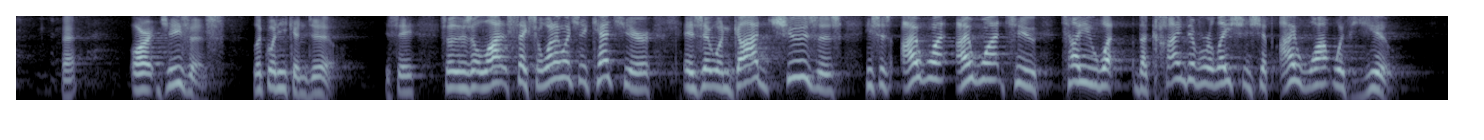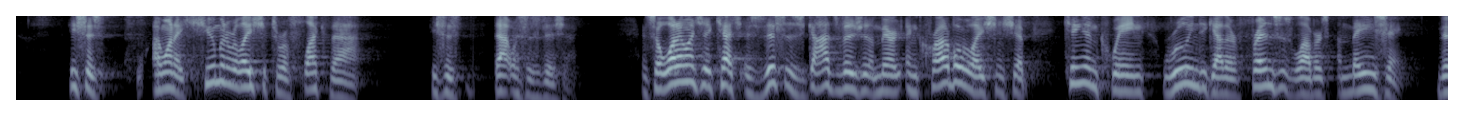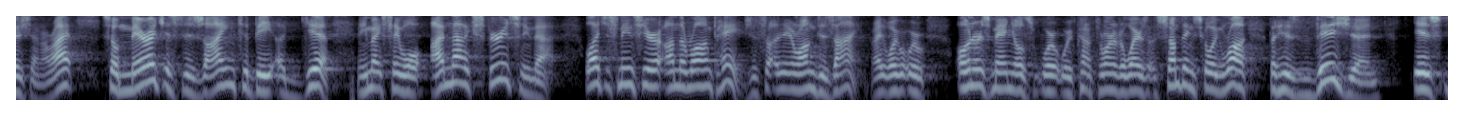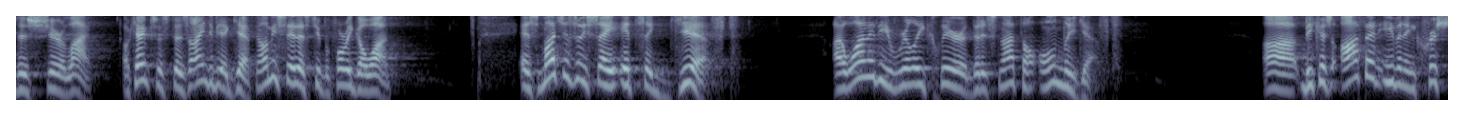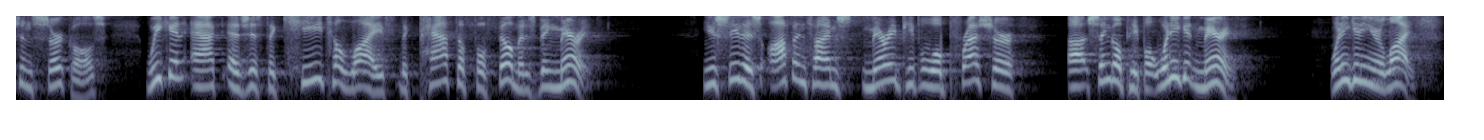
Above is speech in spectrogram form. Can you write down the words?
Or Jesus, look what he can do. You see? So there's a lot at stake. So what I want you to catch here is that when God chooses, he says, I want, I want to tell you what the kind of relationship I want with you. He says, I want a human relationship to reflect that. He says, that was his vision. And so what I want you to catch is this is God's vision of marriage, incredible relationship, king and queen ruling together, friends as lovers, amazing vision, all right? So marriage is designed to be a gift. And you might say, well, I'm not experiencing that. Well, that just means you're on the wrong page. It's the wrong design, right? We're, we're owner's manuals, we're, we've kind of thrown it away. Something's going wrong, but his vision is this shared life. Okay, so it's designed to be a gift. Now, let me say this too before we go on. As much as we say it's a gift, I want to be really clear that it's not the only gift. Uh, because often, even in Christian circles, we can act as just the key to life, the path to fulfillment is being married. You see this oftentimes, married people will pressure uh, single people. When are you getting married? When are you getting your life?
